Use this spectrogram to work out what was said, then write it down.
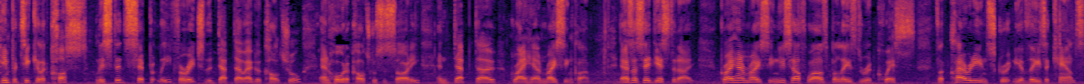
in particular costs listed separately for each of the Dapto Agricultural and Horticultural Society and Dapto Greyhound Racing Club. As I said yesterday, Greyhound Racing New South Wales believes the requests for clarity and scrutiny of these accounts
